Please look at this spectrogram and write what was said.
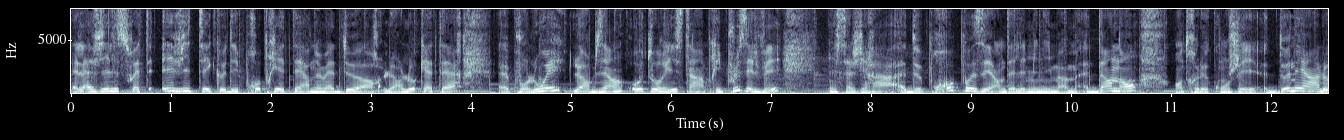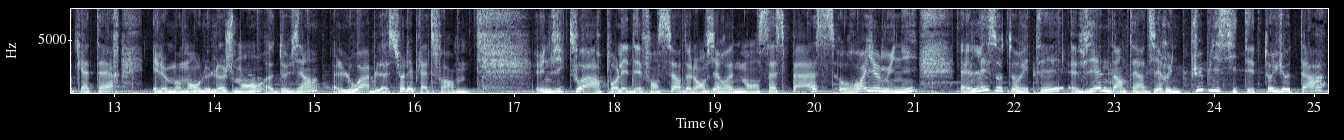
la ville souhaite éviter que des propriétaires ne mettent dehors leurs locataires pour louer leurs biens aux touristes à un prix plus élevé. Il s'agira de proposer un délai minimum d'un an entre le congé donné à un locataire et le moment où le logement devient louable sur les plateformes. Une victoire pour les défenseurs de l'environnement. Ça se passe au Royaume-Uni. Les autorités viennent d'interdire une publicité Toyota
